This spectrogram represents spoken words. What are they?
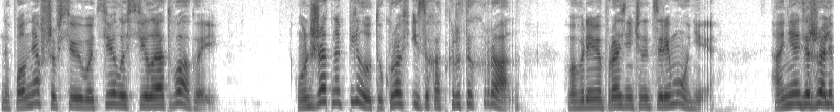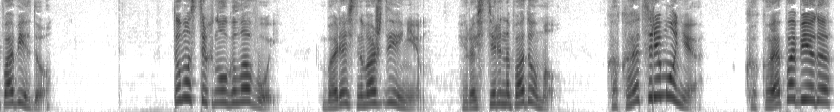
наполнявший все его тело силой и отвагой. Он жадно пил эту кровь из их открытых ран во время праздничной церемонии. Они одержали победу. Томас тряхнул головой, борясь с наваждением, и растерянно подумал. «Какая церемония? Какая победа?»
